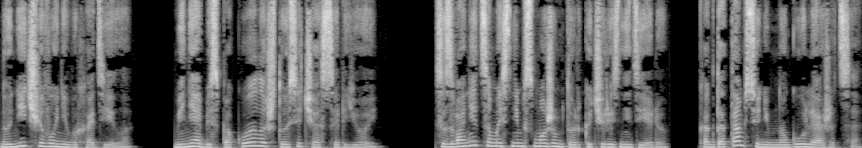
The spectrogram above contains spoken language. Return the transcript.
Но ничего не выходило. Меня беспокоило, что сейчас с Ильей. Созвониться мы с ним сможем только через неделю, когда там все немного уляжется,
